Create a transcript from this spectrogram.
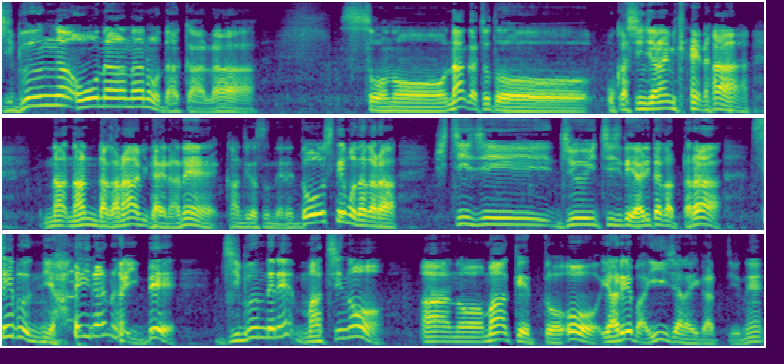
自分がオーナーなのだから、その、なんかちょっと、おかしいんじゃない？みたいなな、なんだかな？みたいなね、感じがするんだよね。どうしてもだから、7時、11時でやりたかったら、セブンに入らないで、自分でね、街の、あの、マーケットをやればいいじゃないかっていうね。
